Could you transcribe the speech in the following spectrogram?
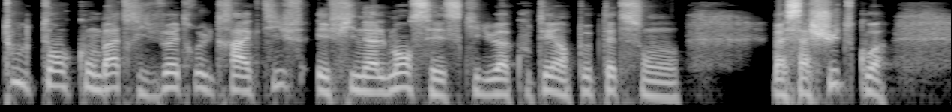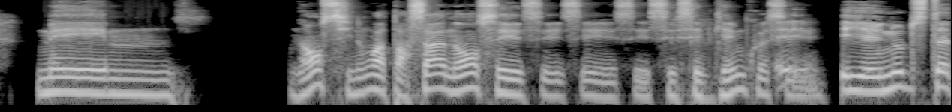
tout le temps combattre, il veut être ultra actif, et finalement, c'est ce qui lui a coûté un peu peut-être son, bah, sa chute, quoi. Mais hum, non, sinon, à part ça, non, c'est le game quoi. Et il y a une autre stat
